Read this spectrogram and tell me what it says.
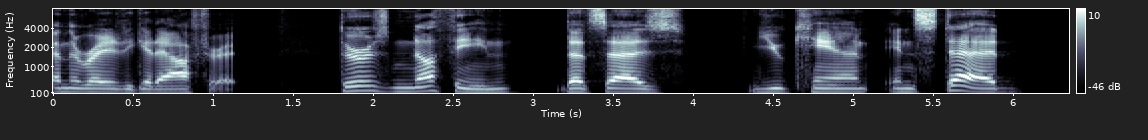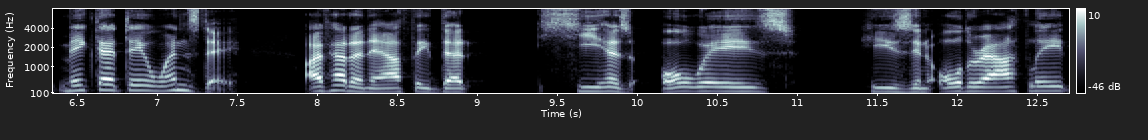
and they're ready to get after it. There's nothing that says you can't instead make that day Wednesday. I've had an athlete that he has always, he's an older athlete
